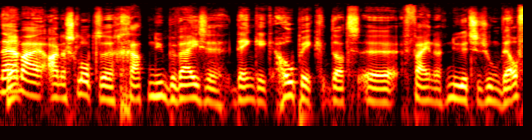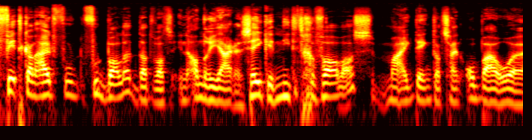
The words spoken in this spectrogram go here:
Nou, ja. maar Arne Slot uh, gaat nu bewijzen, denk ik, hoop ik, dat uh, Feyenoord nu het seizoen wel fit kan uitvoetballen. Dat wat in andere jaren zeker niet het geval was. Maar ik denk dat zijn opbouw, uh,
